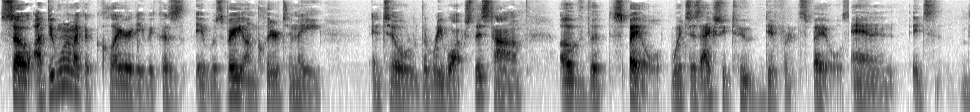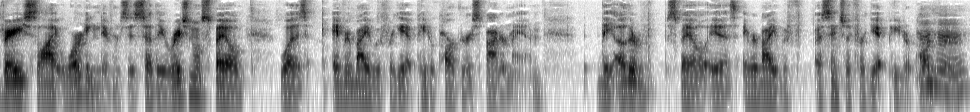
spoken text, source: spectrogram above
So I do want to make a clarity because it was very unclear to me until the rewatch this time of the spell, which is actually two different spells, and it's very slight wording differences. So the original spell was everybody would forget Peter Parker is Spider Man. The other spell is everybody would f- essentially forget Peter Parker. Peter,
